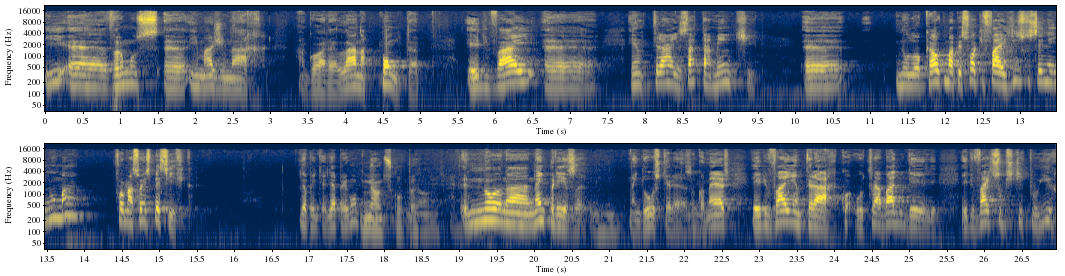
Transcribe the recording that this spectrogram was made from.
E eh, vamos eh, imaginar agora, lá na ponta, ele vai eh, entrar exatamente no local com uma pessoa que faz isso sem nenhuma formação específica. Deu para entender a pergunta? Não, desculpa. No, na, na, empresa, uhum. na indústria, Sim. no comércio, ele vai entrar, o trabalho dele, ele vai substituir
